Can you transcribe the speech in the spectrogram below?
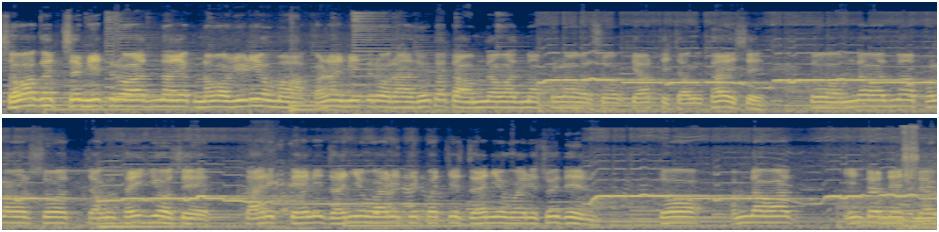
સ્વાગત છે મિત્રો આજના એક નવા વિડીયોમાં. ઘણા મિત્રો રાહ જોતા હતા અમદાવાદમાં ફ્લાવર શો ક્યારથી ચાલુ થાય છે. તો અમદાવાદમાં ફ્લાવર શો ચાલુ થઈ ગયો છે. તારીખ પહેલી જાન્યુઆરીથી પચીસ જાન્યુઆરી સુધી તો Ahmedabad international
